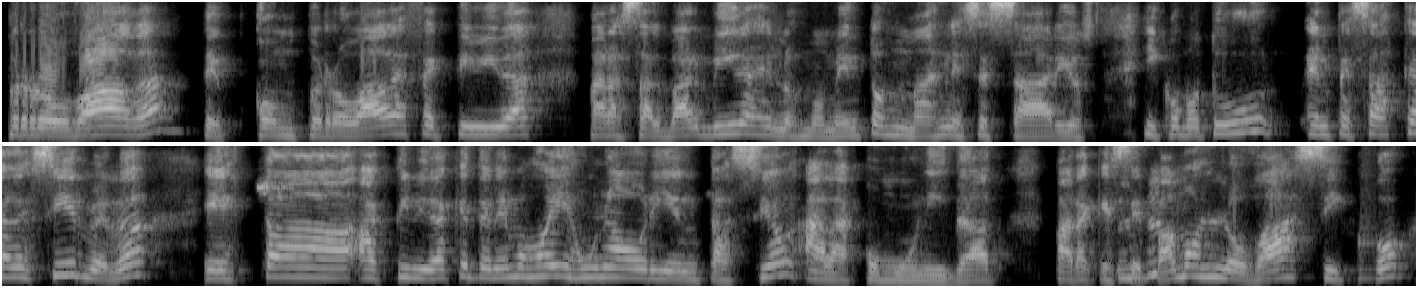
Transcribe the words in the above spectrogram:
probada, de comprobada efectividad para salvar vidas en los momentos más necesarios. Y como tú empezaste a decir, ¿verdad? Esta actividad que tenemos hoy es una orientación a la comunidad para que sepamos lo básico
